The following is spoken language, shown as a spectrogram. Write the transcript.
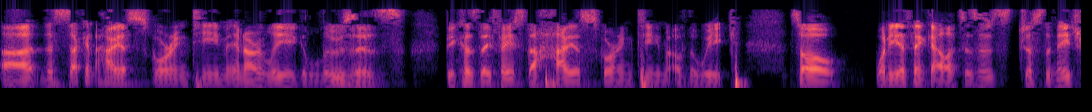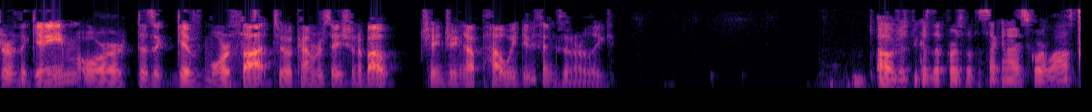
uh, the second highest scoring team in our league loses because they face the highest scoring team of the week. So what do you think, Alex? Is this just the nature of the game or does it give more thought to a conversation about changing up how we do things in our league? Oh, just because the person with the second highest score lost?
